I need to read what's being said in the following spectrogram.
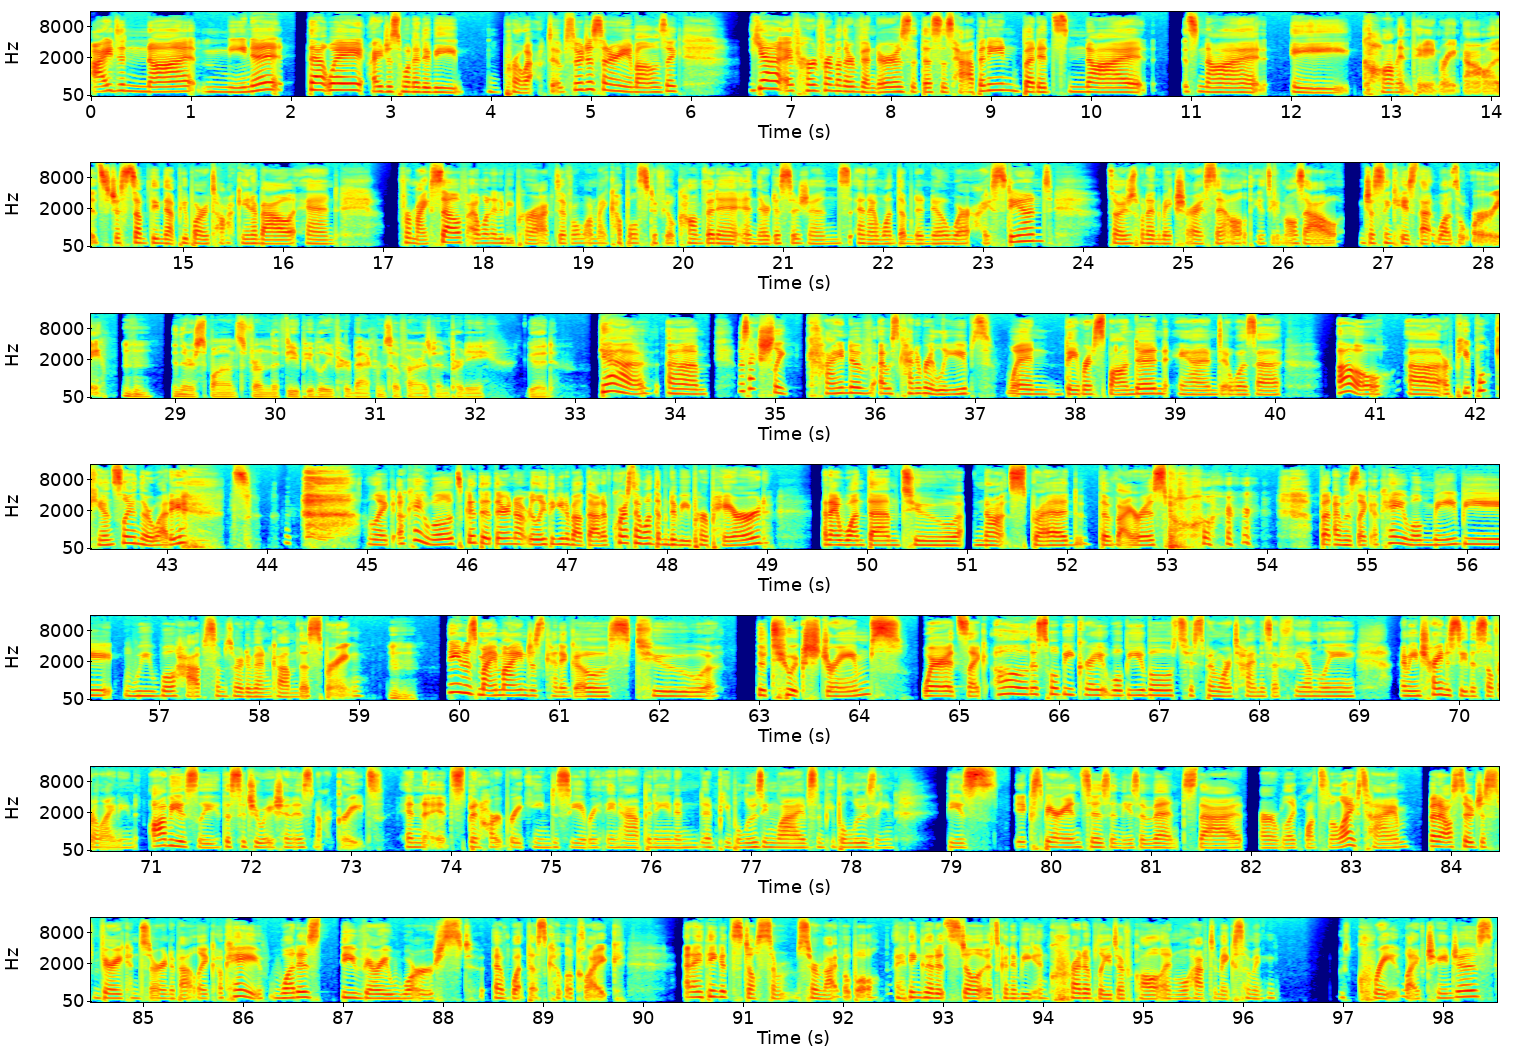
I did not mean it that way. I just wanted to be proactive. So I just sent her an email. I was like, yeah, I've heard from other vendors that this is happening, but it's not it's not a common thing right now. It's just something that people are talking about and for myself, I wanted to be proactive. I want my couples to feel confident in their decisions and I want them to know where I stand. So I just wanted to make sure I sent all these emails out just in case that was a worry. Mm-hmm. And the response from the few people you've heard back from so far has been pretty good. Yeah, um, it was actually kind of I was kind of relieved when they responded, and it was a, oh, uh, are people canceling their weddings? I'm like, okay, well, it's good that they're not really thinking about that. Of course, I want them to be prepared, and I want them to not spread the virus more. but I was like, okay, well, maybe we will have some sort of income this spring. Mm-hmm. Thing is, my mind just kind of goes to the two extremes where it's like, oh, this will be great. We'll be able to spend more time as a family. I mean, trying to see the silver lining. Obviously, the situation is not great. And it's been heartbreaking to see everything happening and, and people losing lives and people losing these experiences and these events that are like once in a lifetime. But also just very concerned about like, okay, what is the very worst of what this could look like? and i think it's still sur- survivable i think that it's still it's going to be incredibly difficult and we'll have to make some great life changes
